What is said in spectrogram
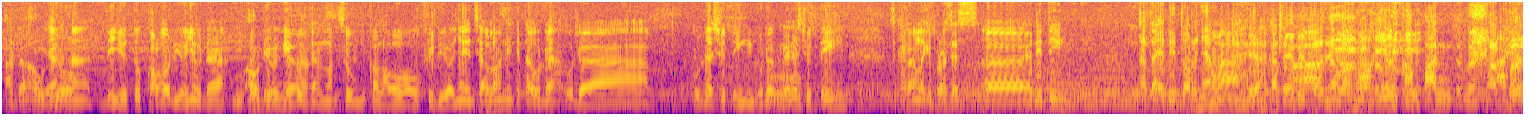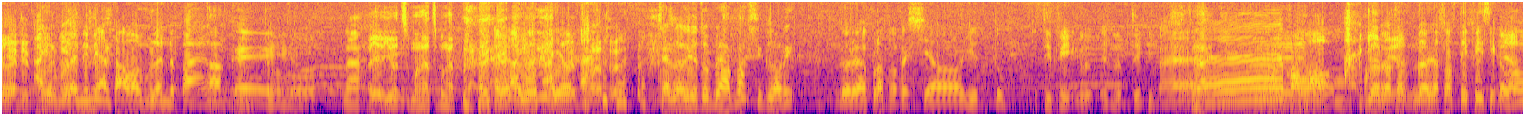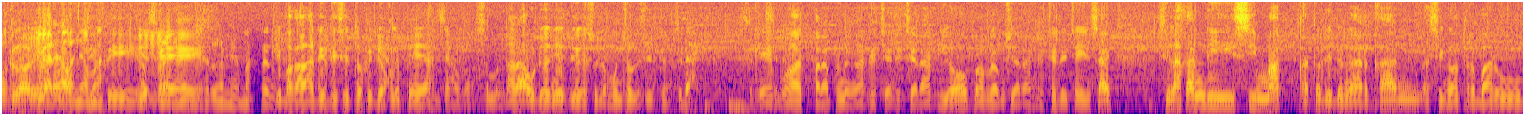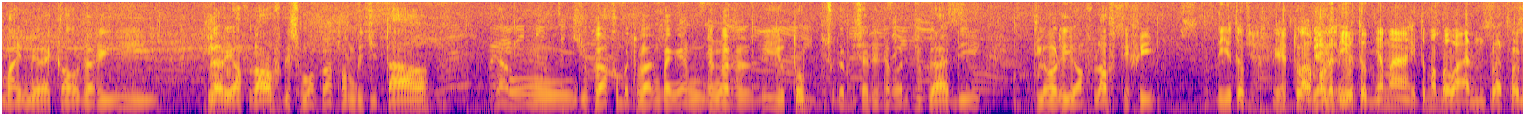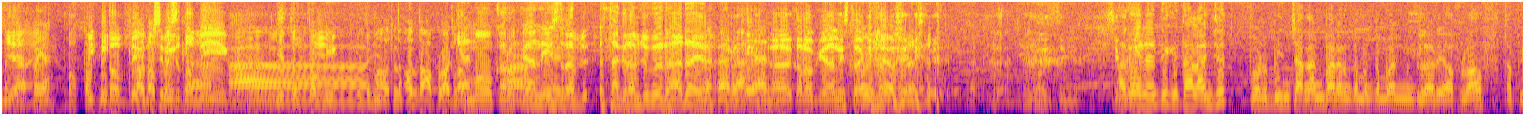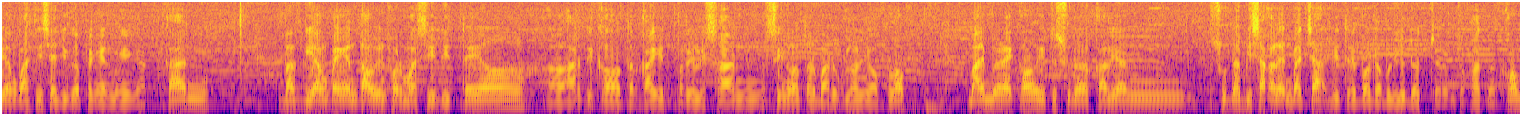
ada Ya, audio. nah di YouTube kalau audionya udah ngikutin, Audionya. ngikutin langsung. Kalau videonya Insya Allah nih kita udah udah udah syuting, udah Hmm. beres syuting. Sekarang lagi proses eh, editing. Kata editornya mah ya, kata Ah, editornya iya, mah mewakili Kapan akhir editor. akhir bulan ini atau awal bulan depan. Oke. Gitu. Nah, Ayo, yuk semangat, semangat. Ayo, ayo, ayo. Semangat. channel YouTube-nya apa sih Glory? Glory of Love official YouTube. TV, grup, eh, grup TV. Eh, Kom. Glory of, Glory of TV sih kalau Ya, Glory of. TV. Oke. username-nya mah. Nanti bakal hadir di situ video klipnya ya. Insya Allah. Sementara audionya juga sudah muncul di situ. Sudah. Oke, buat para pendengar DCDC Radio, program siaran DCDC Insight, silahkan disimak atau didengarkan single terbaru My Miracle dari Glory of Love di semua platform digital. Yang juga kebetulan pengen denger di YouTube sudah bisa didengar juga di Glory of Love TV. di YouTube. Ya. YouTube, oh, kalau ya. di YouTube-nya mah itu mah bawaan platformnya Iya, apa ya? Topik, topik, Oh, masih masih topik. Ah, YouTube topik. Ah, Itu mah auto, YouTube. auto upload Kalau kan. mau karaokean di Oke. Instagram, Instagram juga udah ada ya. Karaokean. Eh, karaokean Instagram. Oh, iya, Oke, nanti kita lanjut perbincangan bareng teman-teman Glory of Love. Tapi yang pasti saya juga pengen mengingatkan bagi yang pengen tahu informasi detail eh, artikel terkait perilisan single terbaru Glory of Love, My Miracle itu sudah kalian sudah bisa kalian baca di www.cerumcoklat.com.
